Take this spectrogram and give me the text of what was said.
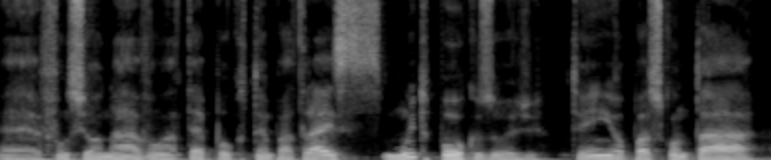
é, funcionavam até pouco tempo atrás, muito poucos hoje. Tem, eu posso contar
